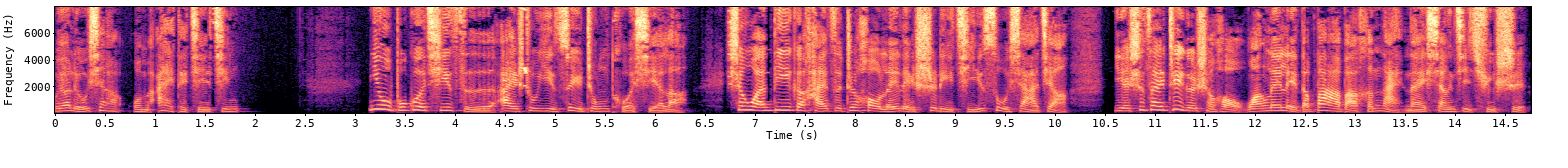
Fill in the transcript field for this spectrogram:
我要留下我们爱的结晶。拗不过妻子，艾淑义最终妥协了。生完第一个孩子之后，磊磊视力急速下降，也是在这个时候，王磊磊的爸爸和奶奶相继去世。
